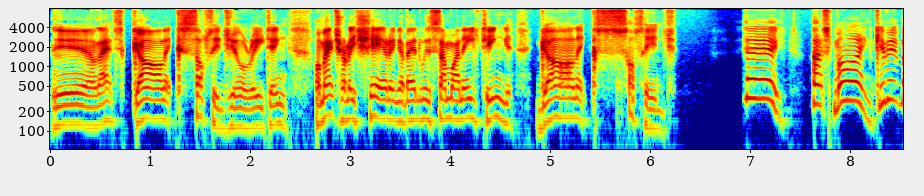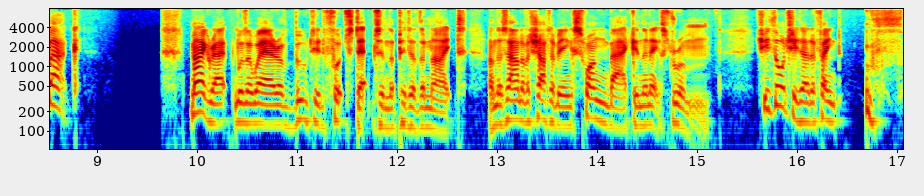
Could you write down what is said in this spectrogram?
Yeah, that's garlic sausage you're eating. I'm actually sharing a bed with someone eating garlic sausage. Hey, that's mine. Give it back. Magrat was aware of booted footsteps in the pit of the night, and the sound of a shutter being swung back in the next room. She thought she'd heard a faint oof,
